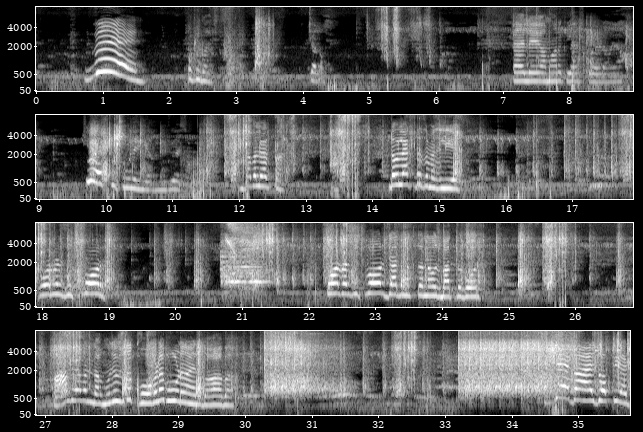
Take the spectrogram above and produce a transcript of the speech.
ओके गाइस चलो। पहले हमारा क्लैश स्क्वाड आया। यूएस टू लेंगे हम US double vector double actor समझ लिए। Four versus four four versus four ज़्यादा मत करना उस बात पे गौर। कहाँ गया बंदा, मुझे उसका खोबड़ा भूड़ना है रे बाबा ये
